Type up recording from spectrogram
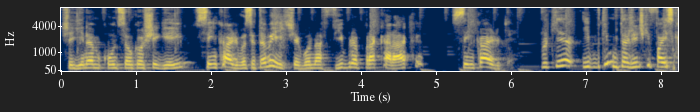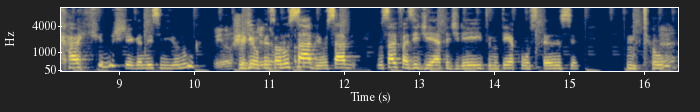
Cheguei na condição que eu cheguei sem cardio. Você também chegou na fibra pra caraca sem cardio. Porque e tem muita gente que faz cardio e não chega nesse nível nunca. Não Porque o pessoal nenhum. não sabe, não sabe, não sabe fazer dieta direito, não tem a constância. Então, né?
